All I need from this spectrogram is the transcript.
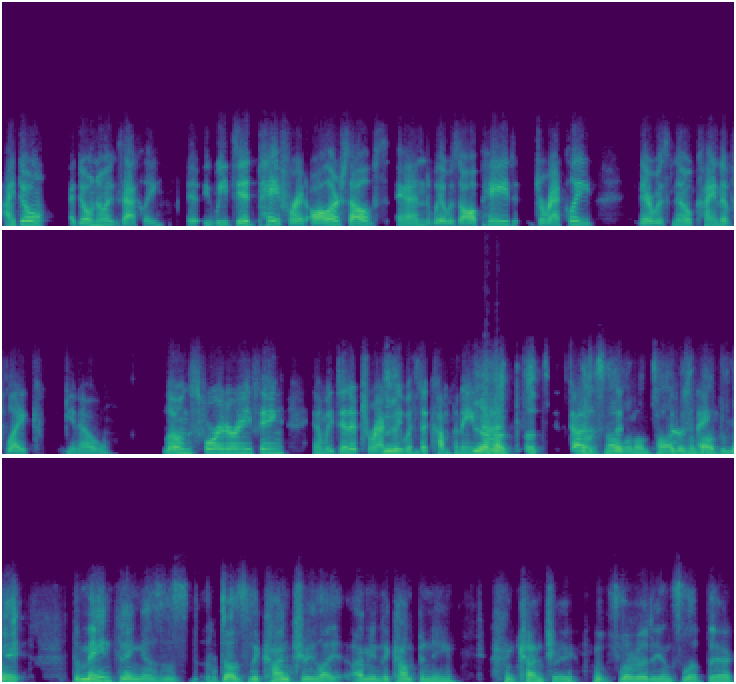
I don't. I don't know exactly. It, we did pay for it all ourselves, and it was all paid directly. There was no kind of like you know loans for it or anything, and we did it directly The- with the company Yeah, that that, that's that's not the- what I'm talking about. The main the main thing is is does the country like I mean the company country Freudian slip there,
